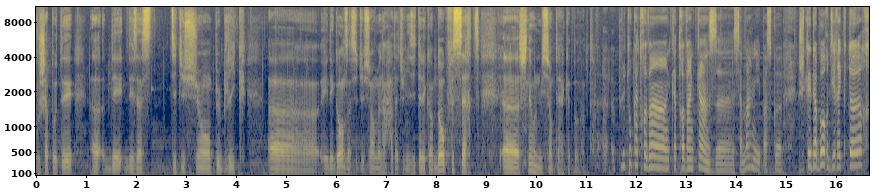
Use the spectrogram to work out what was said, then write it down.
vous chapeautez euh, des, des institutions publiques euh, et des grandes institutions منها حتى تونيزي تيليكوم دونك في السيرت آه شنو الميسيون تاعك بالضبط؟ Euh, plutôt 80, 95, euh, ça marnie, parce que j'étais d'abord directeur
